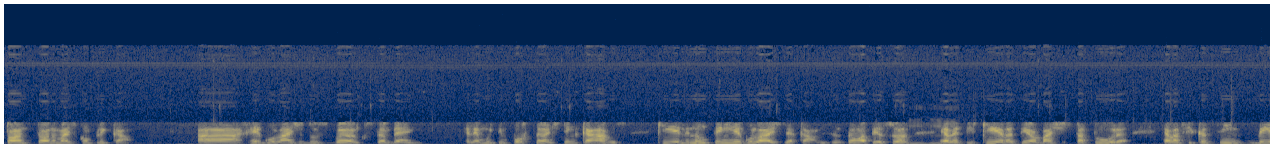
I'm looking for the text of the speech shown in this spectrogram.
torna, torna mais complicado. A regulagem dos bancos também, ela é muito importante. Tem carros que ele não tem regulagem, Zé Carlos. Então a pessoa, uhum. ela é pequena, tem uma baixa estatura, ela fica assim, bem,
